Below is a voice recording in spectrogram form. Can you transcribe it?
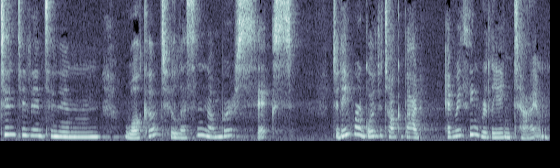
Dun, dun, dun. Welcome to lesson number six. Today we're going to talk about everything relating time.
